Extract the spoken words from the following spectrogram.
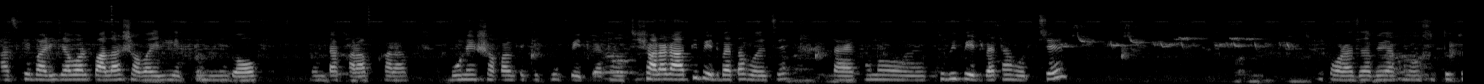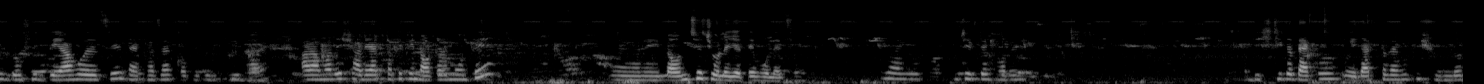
আজকে বাড়ি যাওয়ার পালা, সবাইরই একটু মুড অফ মনটা খারাপ খারাপ। বোনের সকাল থেকে খুব পেট ব্যথা হচ্ছে। সারা রাতই পেট ব্যথা হয়েছে, তা এখনও খুবই পেট ব্যথা হচ্ছে। করা যাবে? এখন ওষুধ টষুধ ওষুধ দেওয়া হয়েছে, দেখা যাক কতদূর কী হয়। আর আমাদের সাড়ে আটটা থেকে নটার মধ্যে মানে লঞ্চে চলে যেতে বলেছে। যেতে হবে। বৃষ্টিটা দেখো ওয়েদারটা দেখো কি সুন্দর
